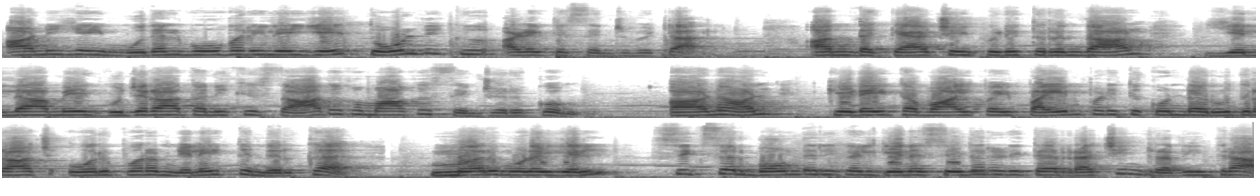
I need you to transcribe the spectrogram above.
அணியை முதல் ஓவரிலேயே தோல்விக்கு அழைத்து சென்று விட்டார் அந்த கேட்சை பிடித்திருந்தால் எல்லாமே குஜராத் அணிக்கு சாதகமாக சென்றிருக்கும். ஆனால் கிடைத்த வாய்ப்பை பயன்படுத்திக் கொண்ட ருத்ராஜ் ஒருபுறம் நிலைத்து நிற்க மறுமுனையில் சிக்ஸர் பவுண்டரிகள் என சிதறடித்த ரச்சின் ரவீந்திரா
